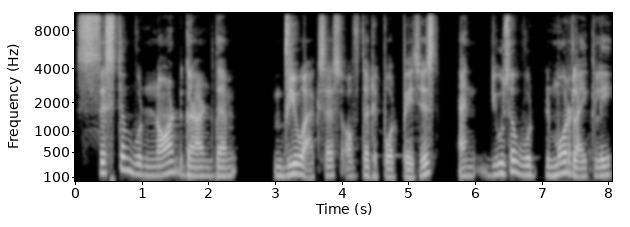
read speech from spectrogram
system would not grant them view access of the report pages and user would more likely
